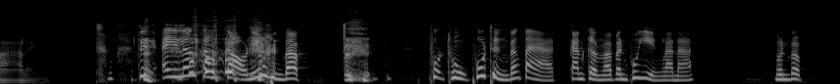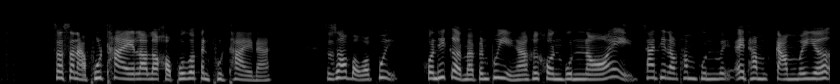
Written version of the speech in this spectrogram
มาอะไรอย่างเงี้ยจริงไอ้เรื่องกรรมเก่านี่เหมือนแบบพูดถูกพูดถึงตั้งแต่การเกิดมาเป็นผู้หญิงแล้วนะเหมือนแบบศาสนาพุทธไทยเราเราขอพูดว่าเป็นพุทธไทยนะจะชอบบอกว่าผู้คนที่เกิดมาเป็นผู้หญิงอะคือคนบุญน้อย ชาติที่เราทำบุญไว้ไอ้ยทำกรรมไว้เยอะ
